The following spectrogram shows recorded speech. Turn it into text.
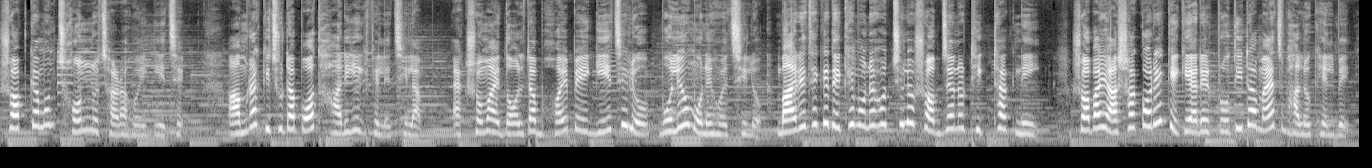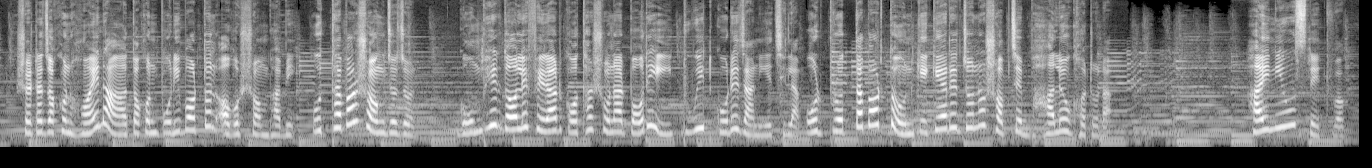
সব কেমন ছন্ন ছাড়া হয়ে গিয়েছে। আমরা কিছুটা পথ হারিয়ে ফেলেছিলাম। একসময় দলটা ভয় পেয়ে গিয়েছিল বলেও মনে হয়েছিল। বাইরে থেকে দেখে মনে হচ্ছিল সব যেন ঠিকঠাক নেই। সবাই আশা করে কেকেআরের প্রতিটা ম্যাচ ভালো খেলবে। সেটা যখন হয় না, তখন পরিবর্তন অবশ্যম্ভাবী। উত্থাপার সংযোজন। গম্ভীর দলে ফেরার কথা শোনার পরেই টুইট করে জানিয়েছিলাম, ওর প্রত্যাবর্তন কেকেআরের জন্য সবচেয়ে ভালো ঘটনা। হাই নিউজ নেটওয়ার্ক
